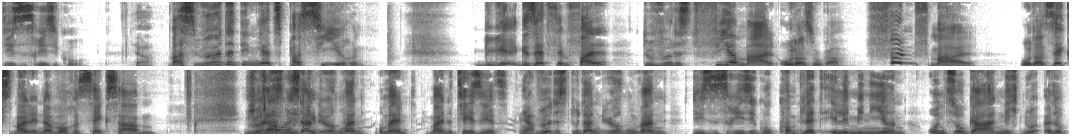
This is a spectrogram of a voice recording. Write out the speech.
dieses Risiko? Ja. Was würde denn jetzt passieren? Ge gesetzt im Fall, du würdest viermal oder sogar fünfmal oder sechsmal in der Woche Sex haben. Würdest glaube, du dann irgendwann, Moment, meine These jetzt, Ja. würdest du dann irgendwann dieses Risiko komplett eliminieren und sogar nicht nur, also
